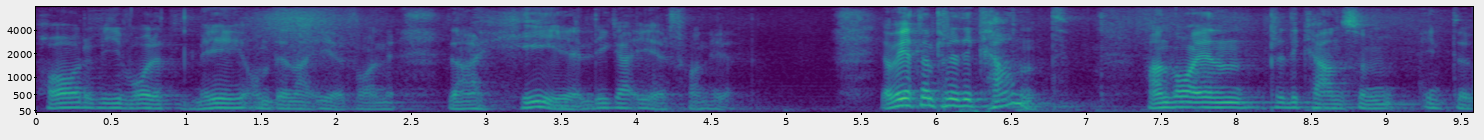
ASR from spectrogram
Har vi varit med om denna erfarenhet, denna heliga erfarenhet? Jag vet en predikant. Han var en predikant som inte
